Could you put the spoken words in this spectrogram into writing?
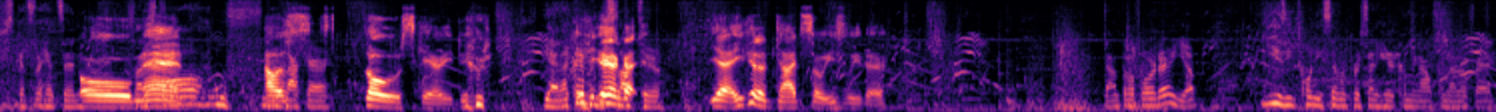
Just gets the hits in. Oh, Side man. Oof, that was so scary, dude. Yeah, that could have been stopped too. Yeah, he could have died so easily there. Down throw forward there, yep. Easy 27% here coming out from MFA.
